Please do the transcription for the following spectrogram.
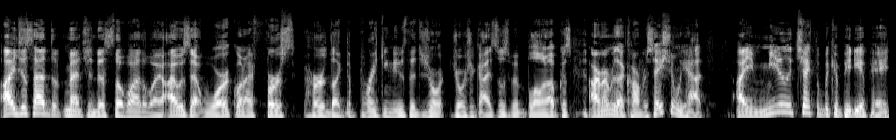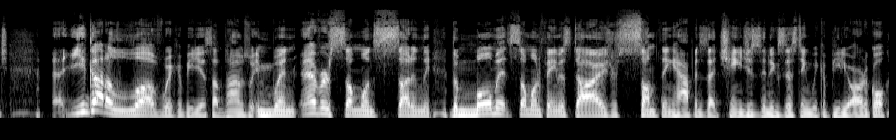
I just had to mention this though. By the way, I was at work when I first heard like the breaking news that Georgia Guidestones has been blown up because I remember that conversation we had. I immediately checked the Wikipedia page. Uh, you gotta love Wikipedia sometimes. Whenever someone suddenly, the moment someone famous dies or something happens that changes an existing Wikipedia article,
